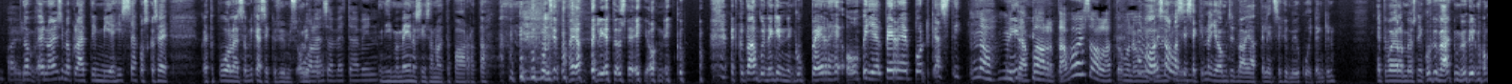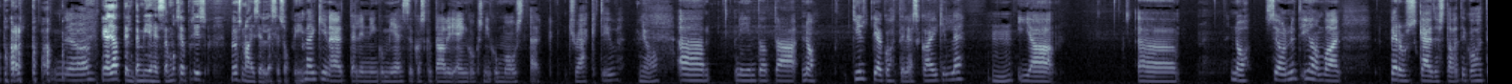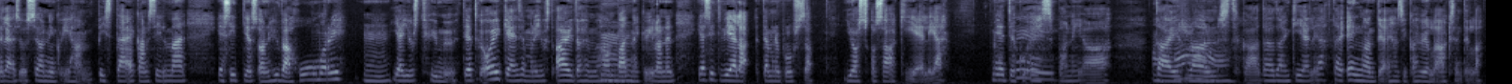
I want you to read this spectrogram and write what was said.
Vai No, no ensin mä kyllä ajattelin miehissä, koska se, että puolensa, mikä se kysymys oli? puolensa vetävin? Niin mä meinasin sanoa, että parta. Mutta sitten mä ajattelin, että se ei ole niinku, että kun tää on kuitenkin niinku perheohjel, perhepodcasti. No, mitä parta? Voisi olla tommonen No voisi olla siis sekin, no joo, mutta sitten mä ajattelin, että se hymy kuitenkin. Että voi olla myös niinku hyvä hymy ilman partaa. Joo. Niin ajattelin, että miehessä, mutta se siis myös naiselle se sopii. Mäkin ajattelin niinku miehessä, koska tää oli enkoksi niinku most attractive. Joo. Ää, niin tota, no, kiltti ja kohtelias kaikille. Mm. Ja ää, no, se on nyt ihan vaan peruskäytöstavat ja kohteliaisuus, se on niinku ihan pistää ekan silmään. Ja sitten jos on hyvä huumori Mm. ja just hymy. Tiedätkö, oikein semmoinen just aito hymy, hampaat näkyy iloinen. Ja sitten vielä tämmöinen plussa, jos osaa kieliä. Mieti joku Okei. espanjaa tai ranskaa tai jotain kieliä. Tai englantia ihan sikahyvällä aksentilla.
